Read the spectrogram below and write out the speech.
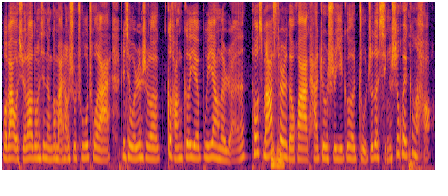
我把我学到的东西能够马上输出出来，并且我认识了各行各业不一样的人。Toastmaster 的话，它就是一个组织的形式会更好。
